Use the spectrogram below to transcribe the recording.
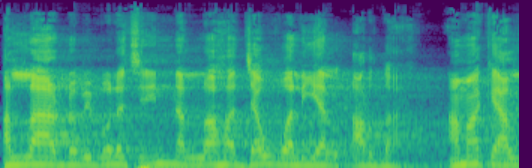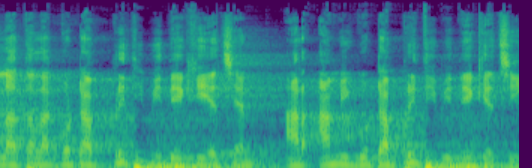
আল্লাহর নবী বলেছেন, ইন্নাল্লাহ জাওয়ালিয়াল আরদা। আমাকে আল্লাহ তালা গোটা পৃথিবী দেখিয়েছেন, আর আমি গোটা পৃথিবী দেখেছি।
